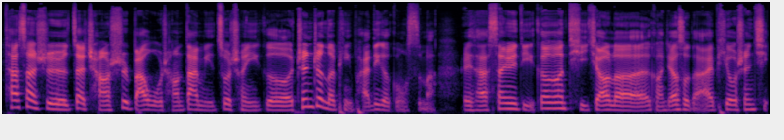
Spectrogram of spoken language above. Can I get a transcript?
它算是在尝试把五常大米做成一个真正的品牌的一个公司嘛。而且它三月底刚刚提交了港交所的 IPO 申请。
